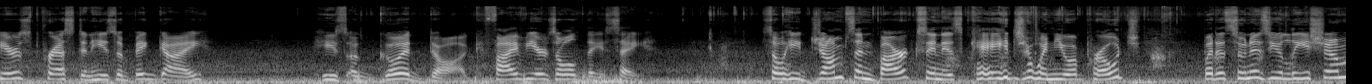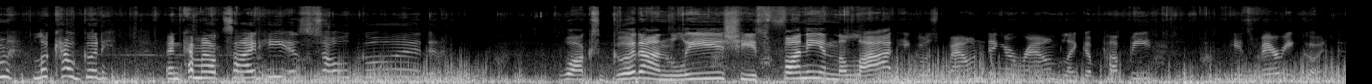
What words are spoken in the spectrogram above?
Here's Preston. He's a big guy. He's a good dog. Five years old, they say. So he jumps and barks in his cage when you approach. But as soon as you leash him, look how good and come outside. He is so good. Walks good on leash. He's funny in the lot. He goes bounding around like a puppy. He's very good.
